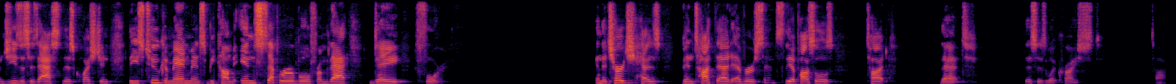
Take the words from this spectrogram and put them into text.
when Jesus is asked this question, these two commandments become inseparable from that day forth. And the church has been taught that ever since. The apostles taught that this is what Christ taught.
